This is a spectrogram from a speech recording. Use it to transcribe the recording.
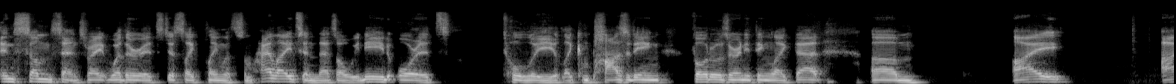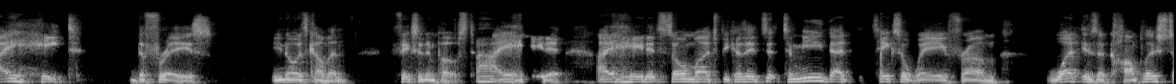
in some sense, right? Whether it's just like playing with some highlights and that's all we need, or it's totally like compositing photos or anything like that. Um, I I hate the phrase, you know it's coming, fix it in post. Uh-huh. I hate it. I hate it so much because it's to me that takes away from what is accomplished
